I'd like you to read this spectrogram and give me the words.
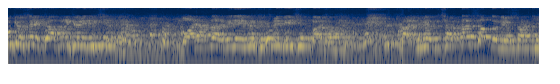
bu gözler etrafını görebilecek mi? Bu ayaklar beni evime götürebilecek mi acaba? Kalbime bıçaklar saplanıyor sanki.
